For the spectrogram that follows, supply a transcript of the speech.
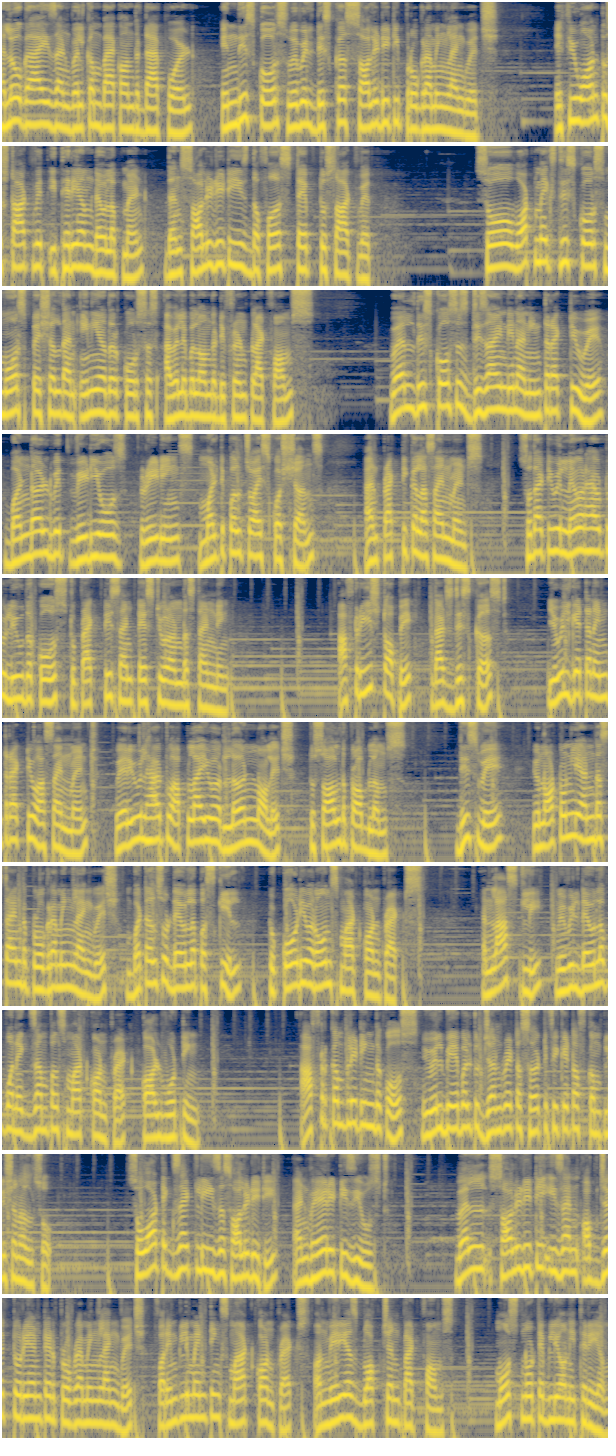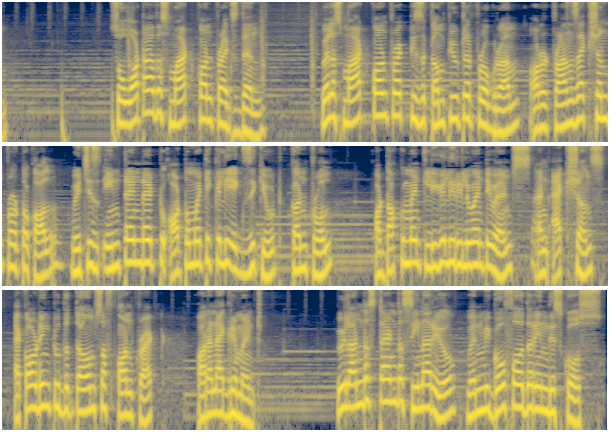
Hello guys and welcome back on the DApp world. In this course we will discuss Solidity programming language. If you want to start with Ethereum development then Solidity is the first step to start with. So what makes this course more special than any other courses available on the different platforms? Well, this course is designed in an interactive way, bundled with videos, readings, multiple choice questions, and practical assignments, so that you will never have to leave the course to practice and test your understanding. After each topic that's discussed, you will get an interactive assignment where you will have to apply your learned knowledge to solve the problems. This way, you not only understand the programming language but also develop a skill to code your own smart contracts. And lastly, we will develop one example smart contract called voting. After completing the course, you will be able to generate a certificate of completion also. So what exactly is a Solidity and where it is used? Well, Solidity is an object-oriented programming language for implementing smart contracts on various blockchain platforms, most notably on Ethereum. So what are the smart contracts then? Well, a smart contract is a computer program or a transaction protocol which is intended to automatically execute, control, or document legally relevant events and actions according to the terms of contract or an agreement. We will understand the scenario when we go further in this course.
